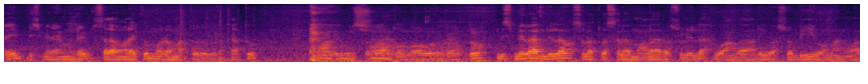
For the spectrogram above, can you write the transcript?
Baik, bismillahirrahmanirrahim. Assalamualaikum warahmatullahi wabarakatuh. Waalaikumsalam warahmatullahi wabarakatuh. Bismillah, alhamdulillah, wassalatu wassalamu ala rasulillah wa ala alihi washabihi wa man wa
